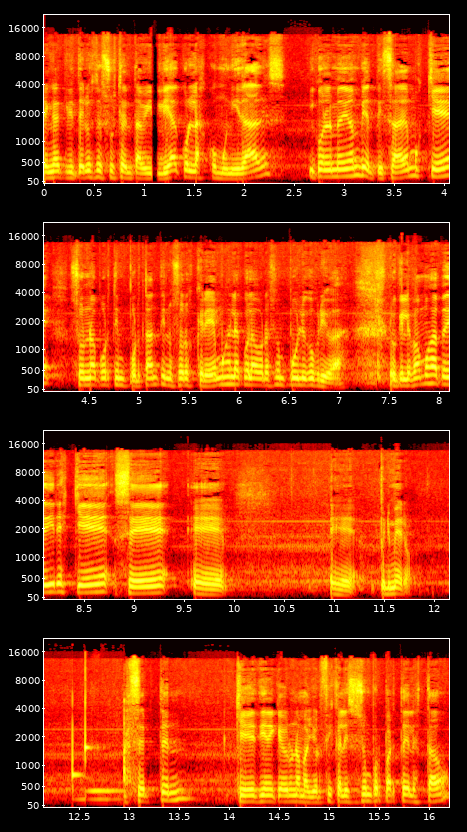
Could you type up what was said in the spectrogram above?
tenga criterios de sustentabilidad con las comunidades y con el medio ambiente. Y sabemos que son un aporte importante y nosotros creemos en la colaboración público-privada. Lo que les vamos a pedir es que se, eh, eh, primero, acepten que tiene que haber una mayor fiscalización por parte del Estado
